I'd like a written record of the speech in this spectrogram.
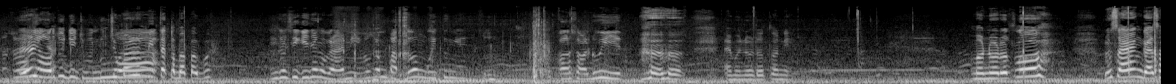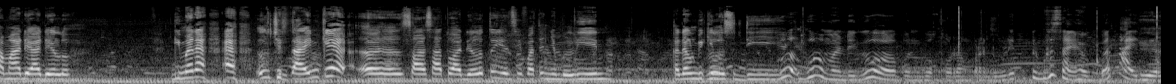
makanya Eh, orang tuh jangan cuma dua Coba lu minta ke bapak gue. enggak sih kayaknya gak berani emang kan empat doang gue hitungnya kalau soal duit eh menurut lo nih. Menurut lo, lu sayang nggak sama adik-adik lo? Gimana? Eh, lu ceritain ke salah satu adik lo tuh yang sifatnya nyebelin. Kadang bikin lu sedih. gue gue sama adek gue walaupun gue kurang peduli tapi gue sayang banget aja Iya.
